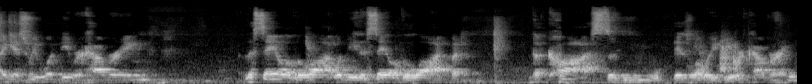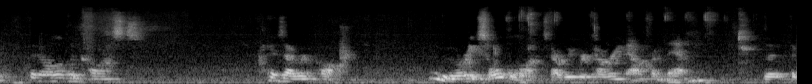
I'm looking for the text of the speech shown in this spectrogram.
I guess we would be recovering the sale of the lot would be the sale of the lot, but the cost is what we'd be recovering. But all of the costs, as I recall, we already sold the lots. Are we recovering now from them? The, the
